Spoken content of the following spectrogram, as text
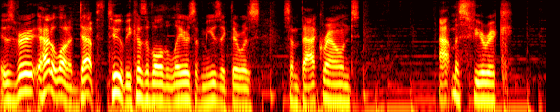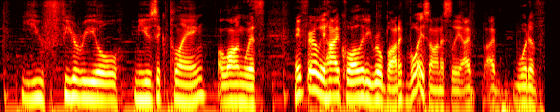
It was very it had a lot of depth too because of all the layers of music. There was some background atmospheric euphorial music playing along with a fairly high quality robotic voice honestly. I I would have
